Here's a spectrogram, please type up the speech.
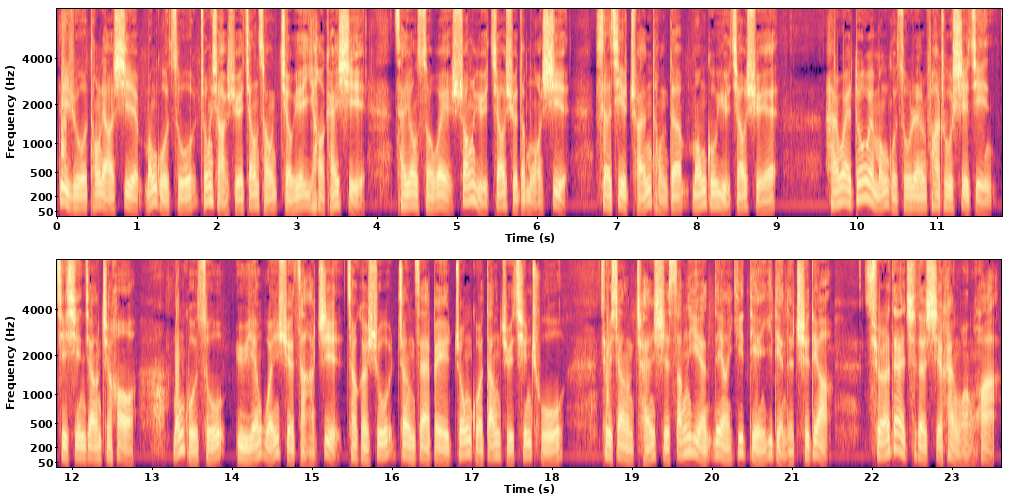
例如通辽市蒙古族中小学将从九月一号开始采用所谓双语教学的模式，舍弃传统的蒙古语教学。海外多位蒙古族人发出示警，继新疆之后，蒙古族语言文学杂志教科书正在被中国当局清除，就像蚕食桑叶那样一点一点的吃掉，取而代之的是汉文化。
